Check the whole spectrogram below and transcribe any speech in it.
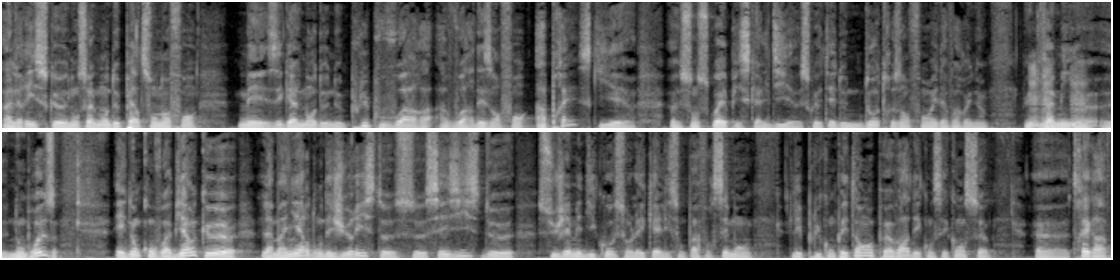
elle risque non seulement de perdre son enfant, mais également de ne plus pouvoir avoir des enfants après, ce qui est son souhait puisqu'elle dit souhaiter d'autres enfants et d'avoir une, une mhm, famille mhm. nombreuse. Et donc on voit bien que la manière dont des juristes se saisissent de sujets médicaux sur lesquels ils ne sont pas forcément les plus compétents, peut avoir des conséquences euh, très graves.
